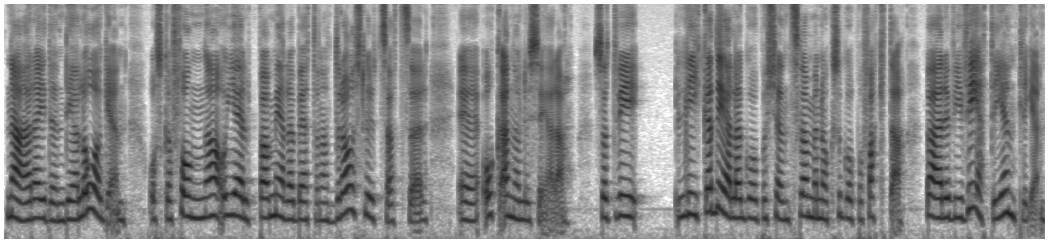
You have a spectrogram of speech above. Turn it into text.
nära i den dialogen och ska fånga och hjälpa medarbetarna att dra slutsatser eh, och analysera. Så att vi lika delar går på känsla men också går på fakta. Vad är det vi vet egentligen?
